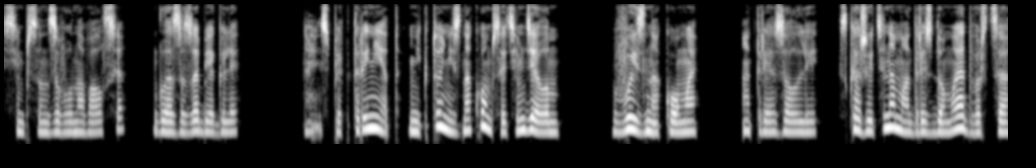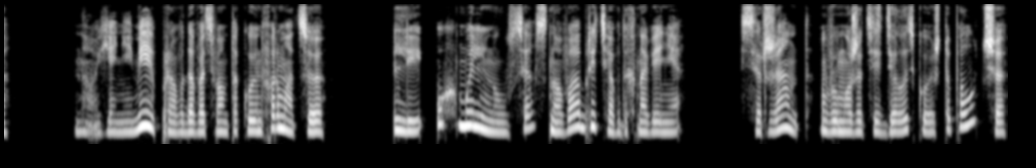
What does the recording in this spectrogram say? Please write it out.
Симпсон заволновался, глаза забегали. «Но инспектора нет, никто не знаком с этим делом». «Вы знакомы», — отрезал Ли. Скажите нам адрес дома Эдвардса». «Но я не имею права давать вам такую информацию». Ли ухмыльнулся, снова обретя вдохновение. «Сержант, вы можете сделать кое-что получше».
